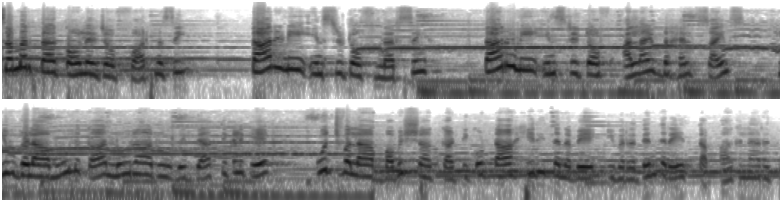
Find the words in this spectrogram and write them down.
Samarth college of pharmacy, Tarini institute of nursing, Taruni institute of allied health science ಇವುಗಳ ಮೂಲಕ ನೂರಾರು ವಿದ್ಯಾರ್ಥಿಗಳಿಗೆ ಉಜ್ವಲ ಭವಿಷ್ಯ ಕಟ್ಟಿಕೊಟ್ಟ ಹಿರಿತನವೇ ಇವರದೆಂದರೆ ತಪ್ಪಾಗಲಾರದು.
